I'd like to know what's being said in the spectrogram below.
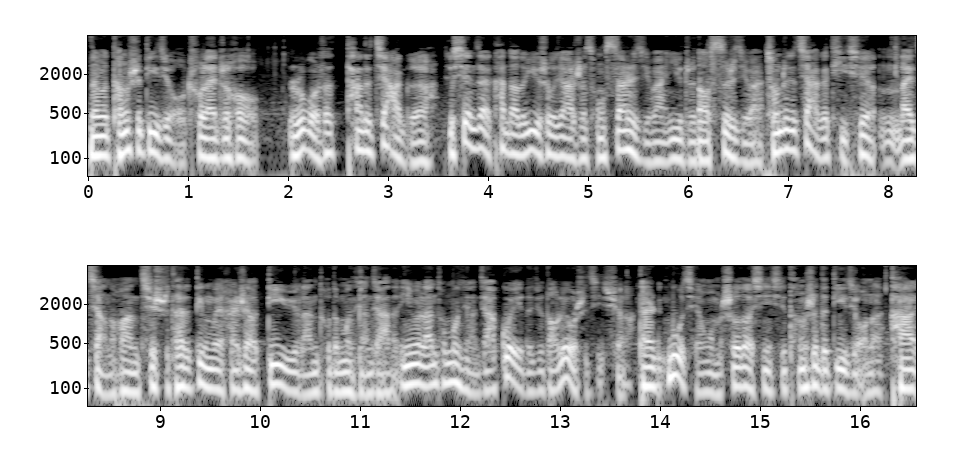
那么腾势第九出来之后。如果说它的价格啊，就现在看到的预售价是从三十几万一直到四十几万，从这个价格体系来讲的话，其实它的定位还是要低于蓝图的梦想家的，因为蓝图梦想家贵的就到六十几去了。但是目前我们收到信息，腾势的 D 九呢，它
